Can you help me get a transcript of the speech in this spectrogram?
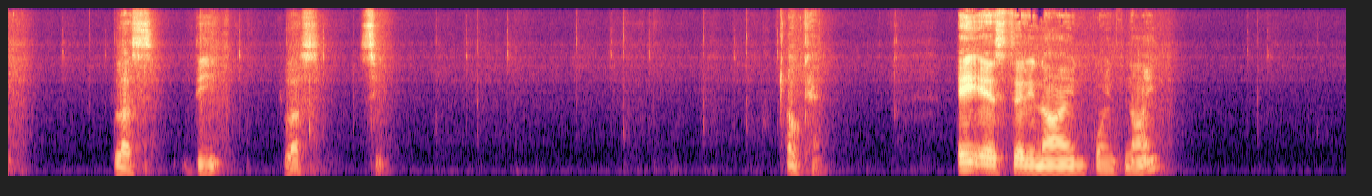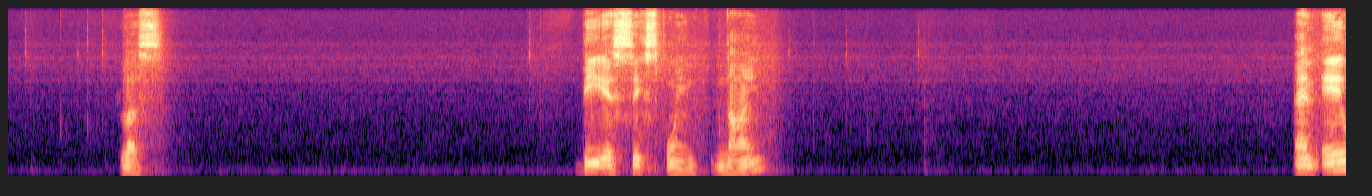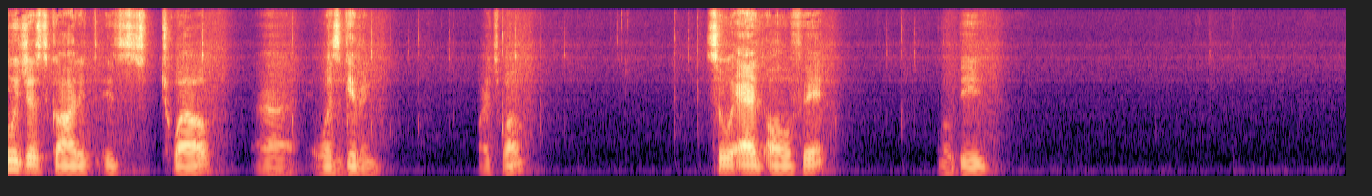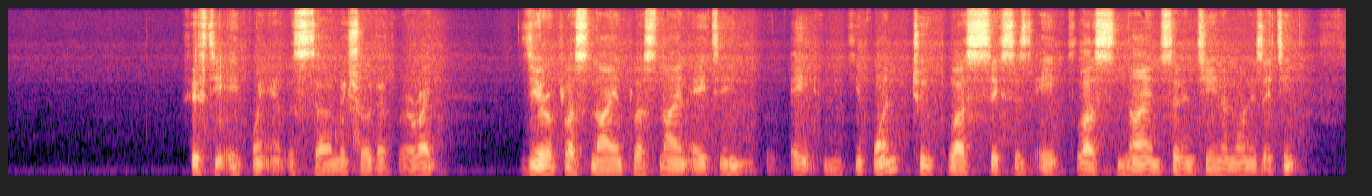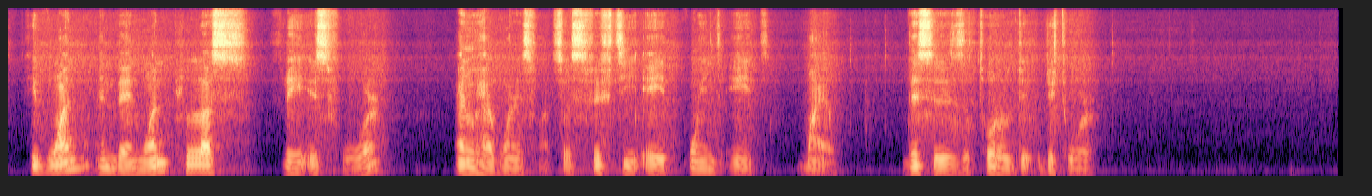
plus B plus C. Okay. A is 39.9 plus B is 6.9 and A we just got it it's 12 uh, was given by 12 so add all of it will be 58.8 let's uh, make sure that we're right. 0 plus 9 plus 9 18 8 and keep 1 2 plus 6 is 8 plus 9 17 and 1 is 18 keep 1 and then 1 plus 3 is 4 and we have 1 is 5 so it's 58.8 mile. This is the total detour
